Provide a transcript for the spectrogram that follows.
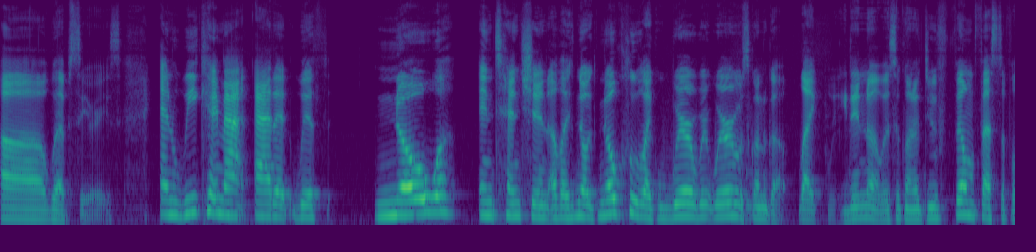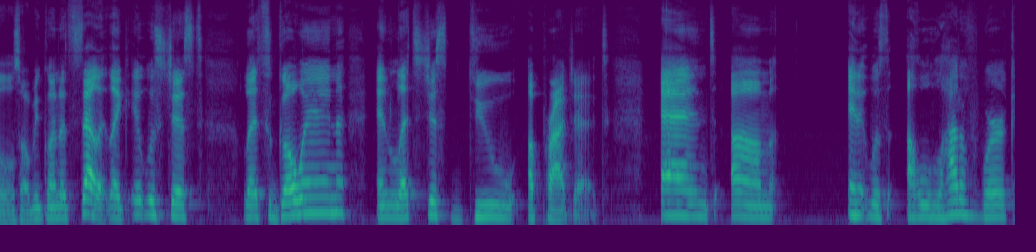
uh, web series. And we came at, at it with no intention of like no no clue like where where, where it was going to go. Like we didn't know is it going to do film festivals? Are we going to sell it? Like it was just let's go in and let's just do a project. And um and it was a lot of work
